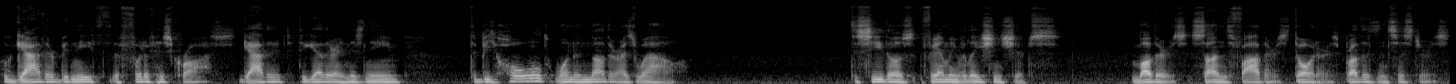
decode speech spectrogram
who gather beneath the foot of his cross, gathered together in his name, to behold one another as well. To see those family relationships mothers, sons, fathers, daughters, brothers, and sisters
